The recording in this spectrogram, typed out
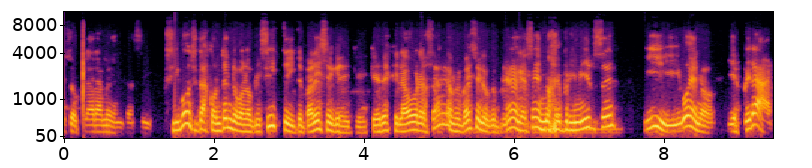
eso claramente así. Si vos estás contento con lo que hiciste y te parece que, querés que la obra salga, me parece lo que primero que hacer es no deprimirse y, bueno, y esperar,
